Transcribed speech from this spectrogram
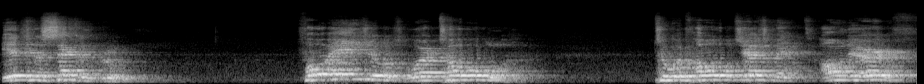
is the second group. Four angels were told to withhold judgment on the earth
